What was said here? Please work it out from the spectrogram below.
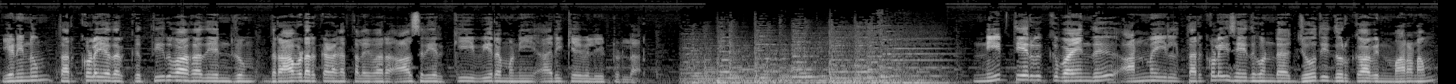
எனினும் தற்கொலை அதற்கு தீர்வாகாது என்றும் திராவிடர் கழக தலைவர் ஆசிரியர் கி. வீரமணி அறிக்கை வெளியிட்டுள்ளார். நீட் தேர்வுக்கு பயந்து அண்மையில் தற்கொலை செய்து கொண்ட ஜோதி துர்காவின் மரணம்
